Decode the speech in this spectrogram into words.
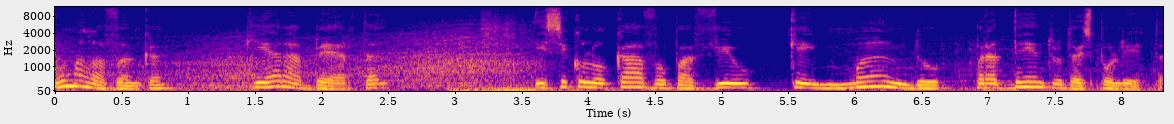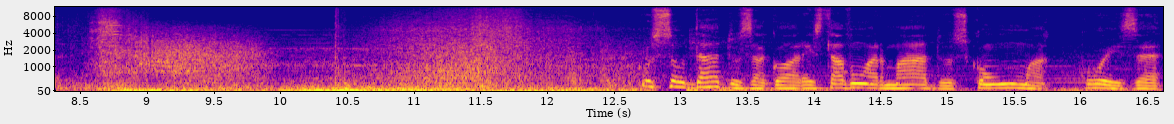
Uma alavanca que era aberta e se colocava o pavio queimando para dentro da espoleta. Os soldados agora estavam armados com uma coisa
